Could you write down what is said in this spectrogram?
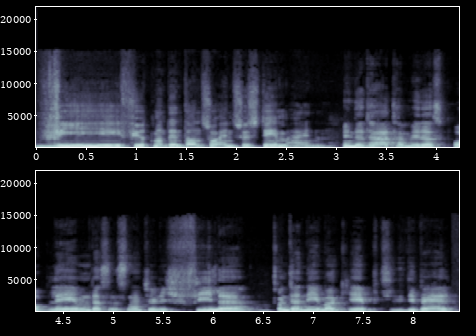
Wie führt man denn dann so ein System ein? In der Tat haben wir das Problem, dass es natürlich viele Unternehmer gibt, die die Welt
